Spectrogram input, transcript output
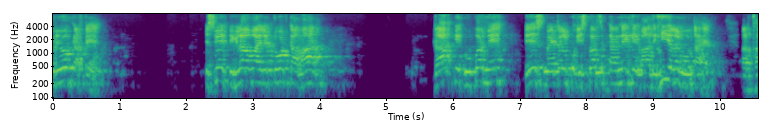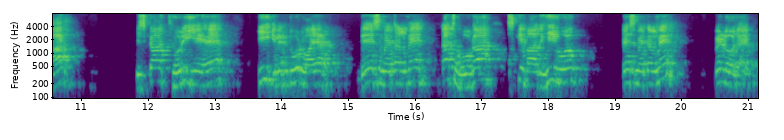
प्रयोग करते हैं। इसमें पिघला हुआ इलेक्ट्रोड का भार ड्राफ्ट के ऊपर में बेस मेटल को स्पर्श करने के बाद ही अलग होता है। अर्थात इसका थ्योरी ये है कि इलेक्ट्रोड वायर बेस मेटल में टच होगा, इसके बाद ही वो बेस मेटल में बिल्ड हो जाएगा।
